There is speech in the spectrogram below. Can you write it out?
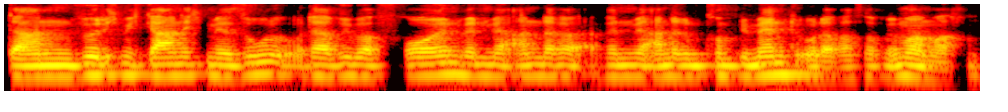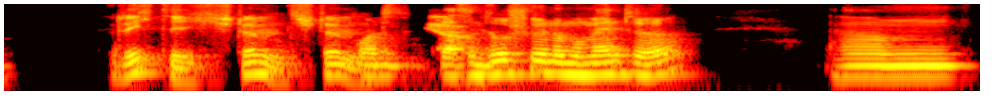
Dann würde ich mich gar nicht mehr so darüber freuen, wenn mir andere, wenn mir andere ein Kompliment oder was auch immer machen. Richtig, stimmt, stimmt. Und das ja. sind so schöne Momente. Ähm,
